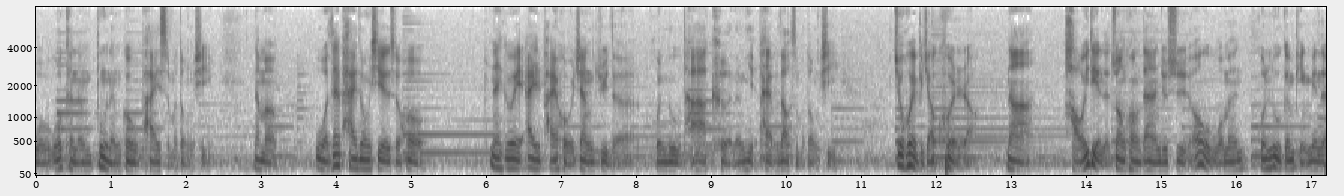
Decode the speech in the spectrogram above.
我我可能不能够拍什么东西。那么我在拍东西的时候，那个位爱拍偶像剧的婚录，他可能也拍不到什么东西，就会比较困扰。那好一点的状况，当然就是哦，我们婚录跟平面的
